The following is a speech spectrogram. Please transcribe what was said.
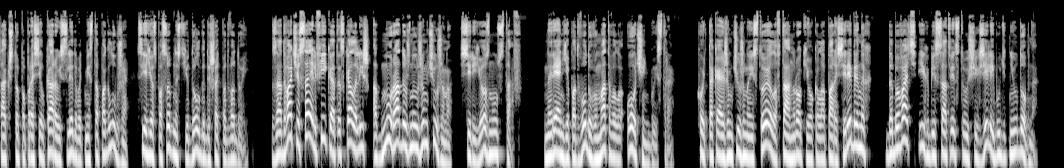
так что попросил Кару исследовать места поглубже, с ее способностью долго дышать под водой. За два часа эльфийка отыскала лишь одну радужную жемчужину, серьезно устав. Нырянье под воду выматывало очень быстро. Хоть такая жемчужина и стоила в Тан-Роке около пары серебряных, добывать их без соответствующих зелий будет неудобно.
